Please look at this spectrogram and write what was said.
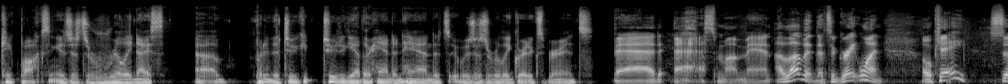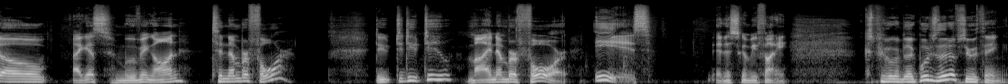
kickboxing is just a really nice. Uh, putting the two two together hand in hand, it's, it was just a really great experience. Badass, my man. I love it. That's a great one. Okay, so I guess moving on to number four. Do do do do. My number four is, and this is gonna be funny, because people are gonna be like, "What does that have to do with thing?"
